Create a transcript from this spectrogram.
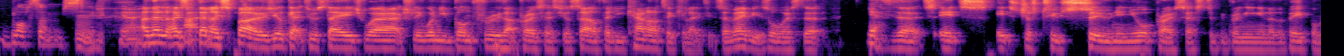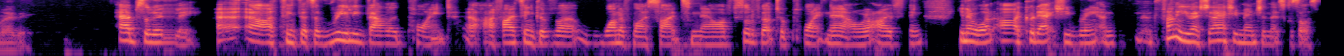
blossoms. Mm. You know. And then I, then I suppose you'll get to a stage where actually, when you've gone through that process yourself, then you can articulate it. So maybe it's almost that yeah. that it's it's just too soon in your process to be bringing in other people. Maybe. Absolutely, uh, I think that's a really valid point. Uh, if I think of uh, one of my sites now, I've sort of got to a point now where I think, you know what, I could actually bring, and, and funny you actually actually mentioned this because I was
